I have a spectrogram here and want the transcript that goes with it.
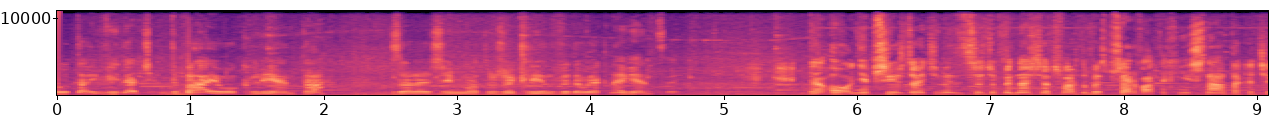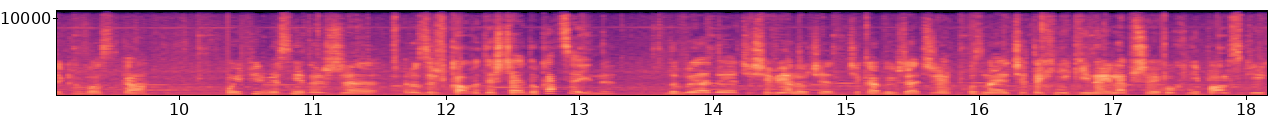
Tutaj widać dbają o klienta. Zależy im na tym, że klient wydał jak najwięcej. Ja- O, nie przyjeżdżajcie między 3.15 a 4 bez przerwa techniczna, taka ciekawostka. Mój film jest nie dość, że rozrywkowy, to jeszcze edukacyjny. Dowiadujecie się wielu cie- ciekawych rzeczy, poznajecie techniki najlepszych kuchni polskich.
